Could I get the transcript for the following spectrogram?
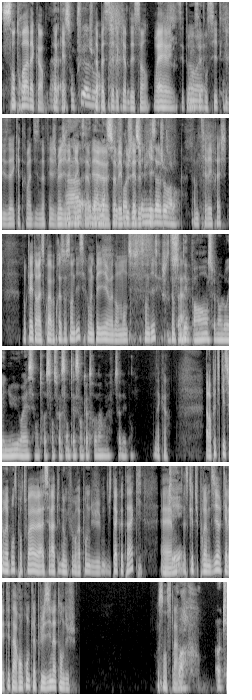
103, d'accord. Elles sont plus à jour. T'as passé le cap des 100. Ouais, ouais c'est ton, site qui disait 99 et j'imaginais bien que ça ah, avait, eh ben, ça avait bougé depuis. Une mise à jour alors. Un petit refresh. Donc là, il te reste quoi, à peu près 70 Il y a combien de pays euh, dans le monde? 170, quelque chose comme ça Ça? dépend, selon l'ONU, ouais, c'est entre 160 et 180, ouais, ça dépend. D'accord. Alors, petite question-réponse pour toi, euh, assez rapide, donc il faut me répondre du, du tac au tac. Euh, Est-ce que tu pourrais me dire quelle était ta rencontre la plus inattendue? Au sens large. Ok,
